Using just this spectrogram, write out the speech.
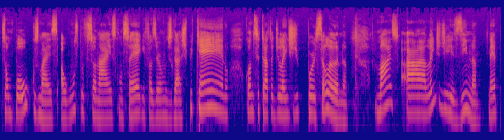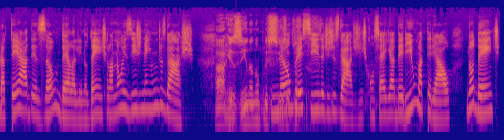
são poucos, mas alguns profissionais conseguem fazer um desgaste pequeno quando se trata de lente de porcelana. Mas a lente de resina, né, para ter a adesão dela ali no dente, ela não exige nenhum desgaste. A resina não precisa não de- precisa de desgaste. A gente consegue aderir o material no dente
